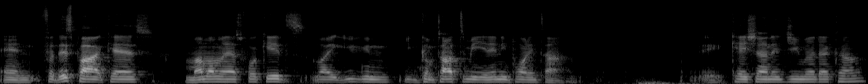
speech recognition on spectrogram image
and for this podcast, my mama has four kids. Like you can you can come talk to me at any point in time. Kshawn at gmail.com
